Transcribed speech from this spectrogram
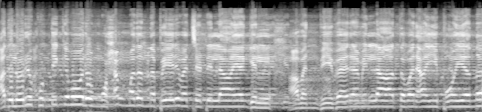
അതിലൊരു കുട്ടിക്ക് പോലും മുഹമ്മദ് എന്ന പേര് വെച്ചിട്ടില്ല എങ്കിൽ അവൻ വിവരമില്ലാത്തവനായി പോയെന്ന്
